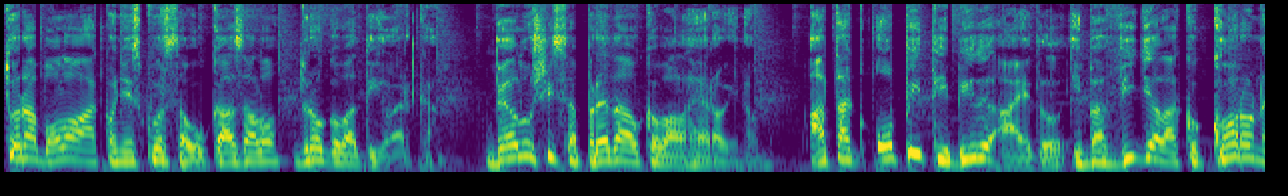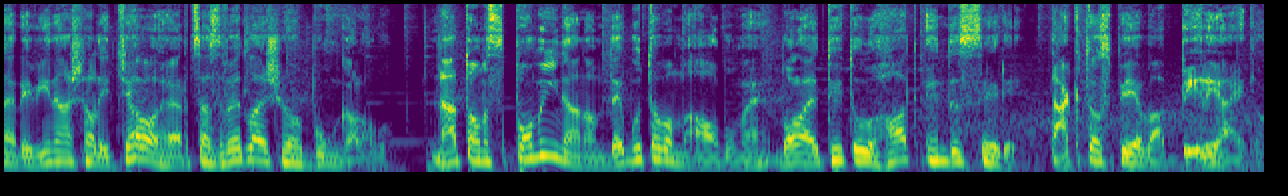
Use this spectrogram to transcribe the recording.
ktorá bola, ako neskôr sa ukázalo, drogová dílerka. Belushi sa predávkoval heroinom. A tak opitý Billy Idol iba videl, ako koronery vynášali telo herca z vedľajšieho bungalovu. Na tom spomínanom debutovom albume bol aj titul Hot in the City. Takto spieva Billy Idol.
